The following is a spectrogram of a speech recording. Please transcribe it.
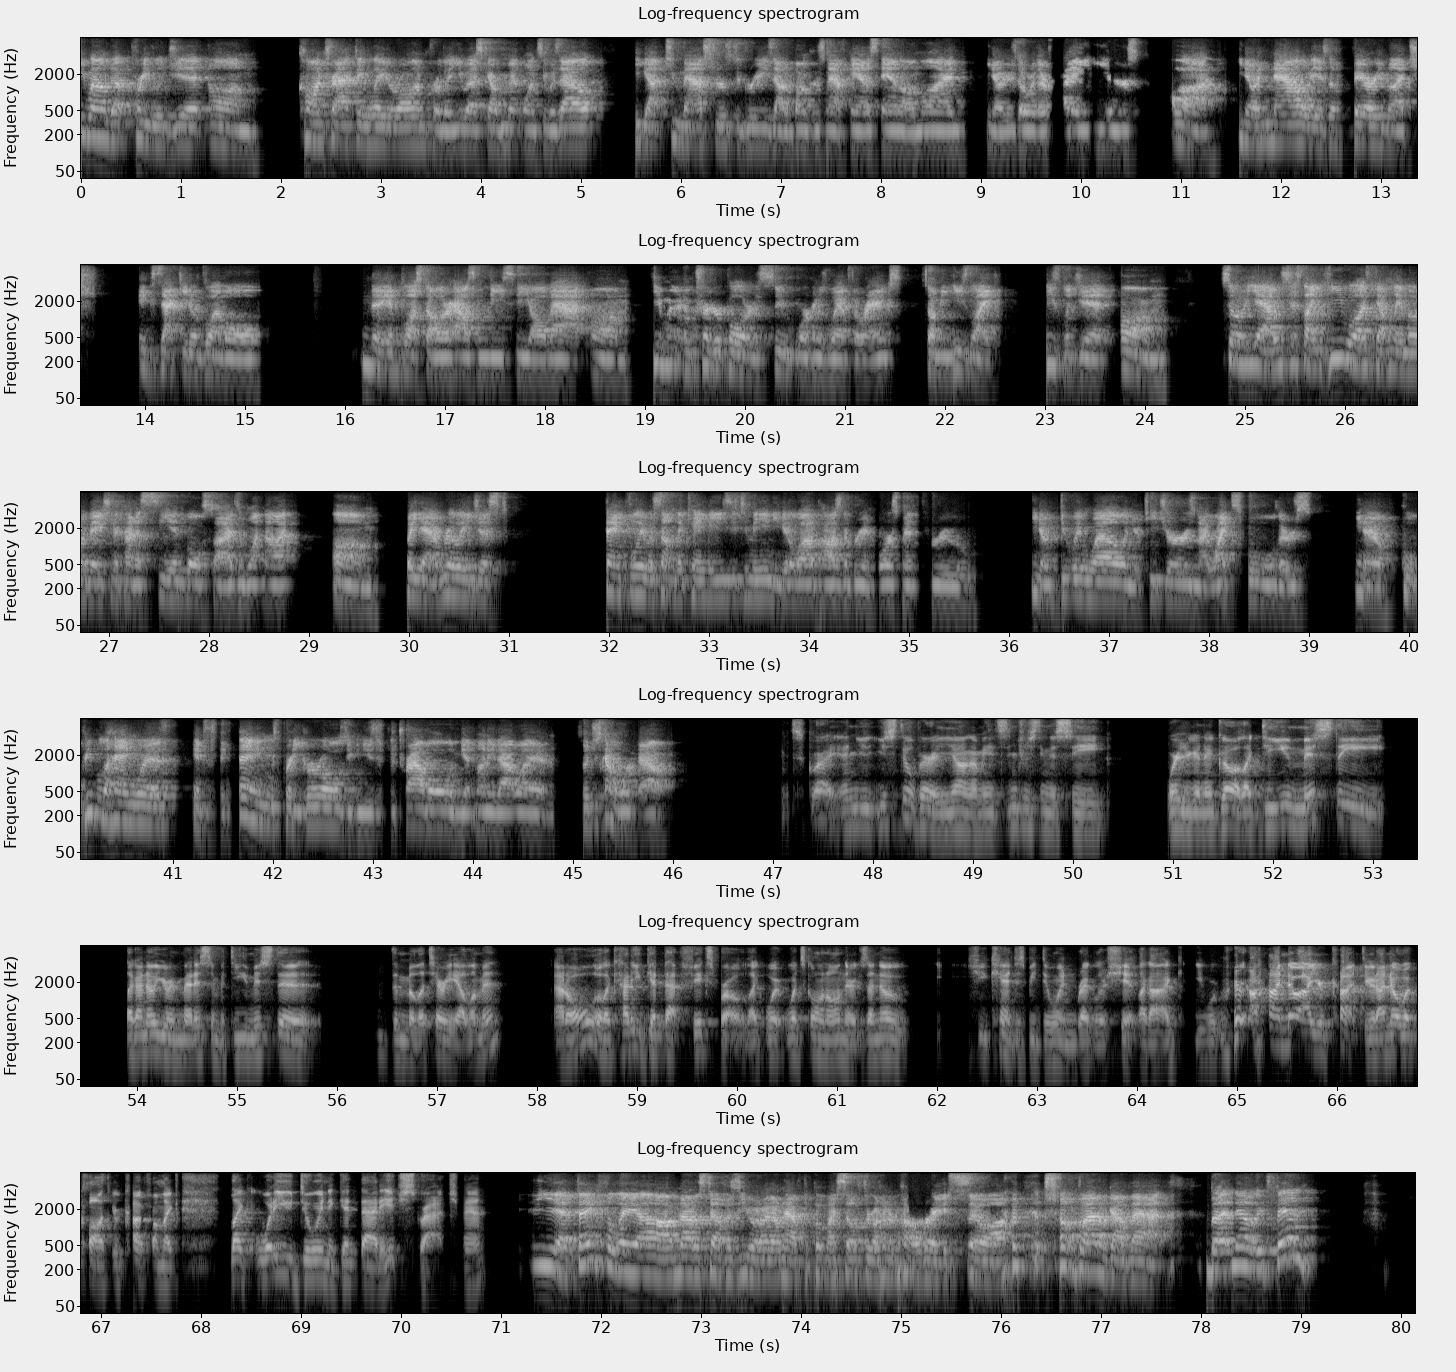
he wound up pretty legit um, contracting later on for the U.S. government once he was out. He got two master's degrees out of bunkers in Afghanistan online. You know, he was over there for eight years uh, you know, and now is a very much executive level million plus dollar house in DC, all that. Um, he went from trigger puller to suit, working his way up the ranks. So I mean, he's like, he's legit. Um, so yeah, it was just like he was definitely a motivation to kind of see in both sides and whatnot. Um, but yeah, really just thankfully it was something that came easy to me, and you get a lot of positive reinforcement through, you know, doing well and your teachers. And I like school. There's you know, cool people to hang with, interesting things, pretty girls. You can use it to travel and get money that way. And so it just kind of worked out. It's great. And you, you're still very young. I mean, it's interesting to see where you're going to go. Like, do you miss the, like, I know you're in medicine, but do you miss the, the military element at all? Or like, how do you get that fixed, bro? Like, what, what's going on there? Because I know you can't just be doing regular shit. Like I, you were, I know how you're cut, dude. I know what cloth you're cut from. Like, like what are you doing to get that itch scratch, man? Yeah, thankfully uh, I'm not as tough as you, and I don't have to put myself through a hundred mile race. So, uh, so I'm glad I've got that. But no, it's been,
